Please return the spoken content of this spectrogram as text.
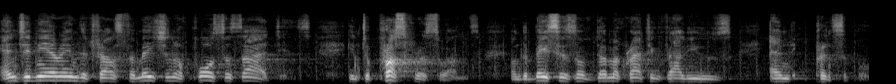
engineering the transformation of poor societies into prosperous ones on the basis of democratic values and principles.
